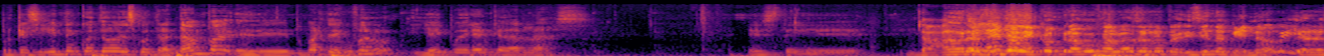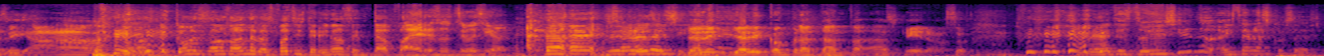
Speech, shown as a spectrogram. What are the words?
porque el siguiente encuentro es contra Tampa, eh, de, por parte de Buffalo, y ahí podrían quedar las... Este... Ahora sí ya le compra a Búfalo hace rato diciendo que no, güey. y Ahora sí. ¡Ah! ¿Cómo, cómo estamos hablando de los patos y terminamos en tapa? Eres sucio. Pues Ya le, ya le compra a Tampa. Asqueroso. Pero te estoy diciendo, ahí están las cosas.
